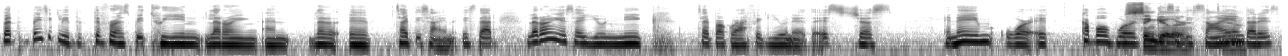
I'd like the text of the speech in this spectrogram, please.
But basically, the difference between lettering and letter, uh, type design is that lettering is a unique typographic unit. It's just a name or a couple of words. Singular, It's a design yeah. that is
